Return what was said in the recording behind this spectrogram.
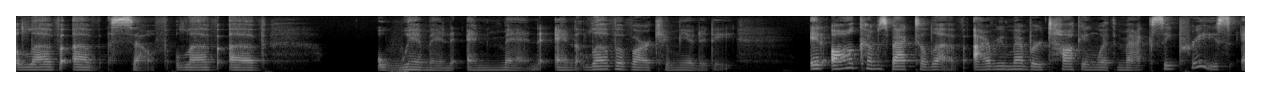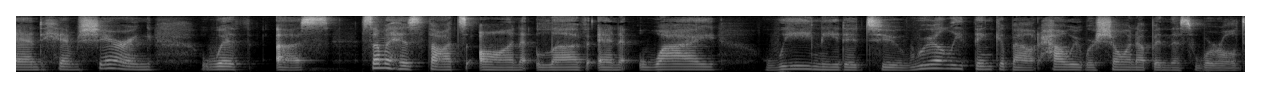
love of self, love of women and men, and love of our community it all comes back to love. I remember talking with Maxi Priest and him sharing with us some of his thoughts on love and why we needed to really think about how we were showing up in this world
